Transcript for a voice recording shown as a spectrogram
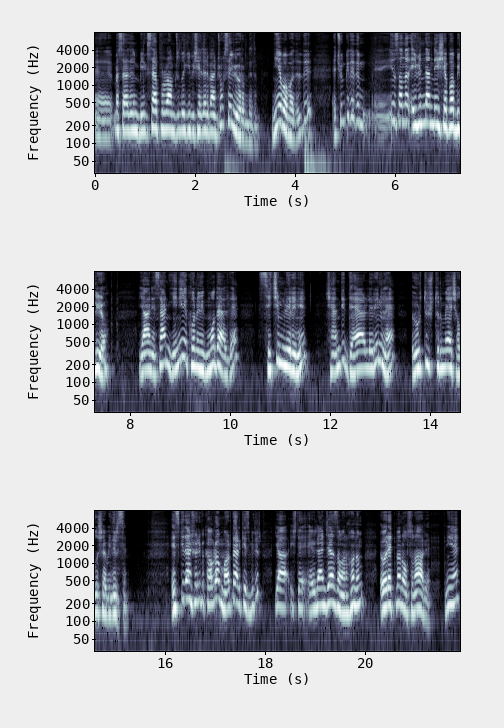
e, mesela dedim bilgisayar programcılığı gibi şeyleri ben çok seviyorum dedim. Niye baba dedi. E çünkü dedim e, insanlar evinden de iş yapabiliyor. Yani sen yeni ekonomik modelde seçimlerini kendi değerlerinle örtüştürmeye çalışabilirsin. Eskiden şöyle bir kavram vardı herkes bilir. Ya işte evleneceğin zaman hanım öğretmen olsun abi. Niye?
